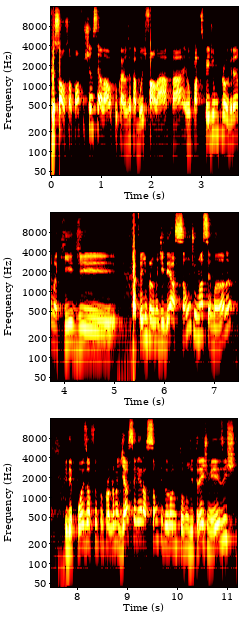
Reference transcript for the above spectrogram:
Pessoal, só posso chancelar o que o Caruso acabou de falar, tá? Eu participei de um programa aqui de Participei de um programa de ideação de uma semana e depois eu fui para o programa de aceleração que durou em torno de três meses.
